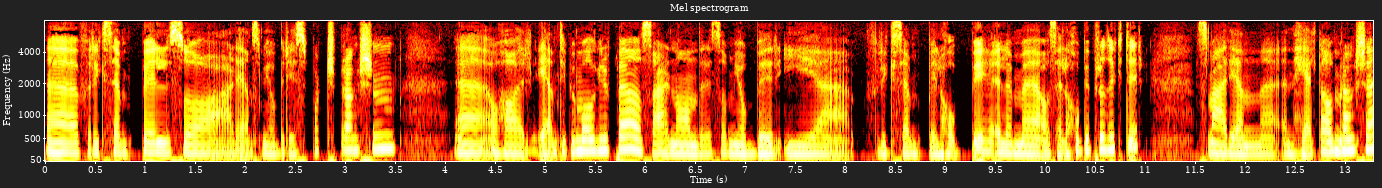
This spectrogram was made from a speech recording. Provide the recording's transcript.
For eksempel så er det en som jobber i sportsbransjen og har én type målgruppe, og så er det noen andre som jobber i f.eks. hobby, eller med å selge hobbyprodukter, som er i en, en helt annen bransje.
